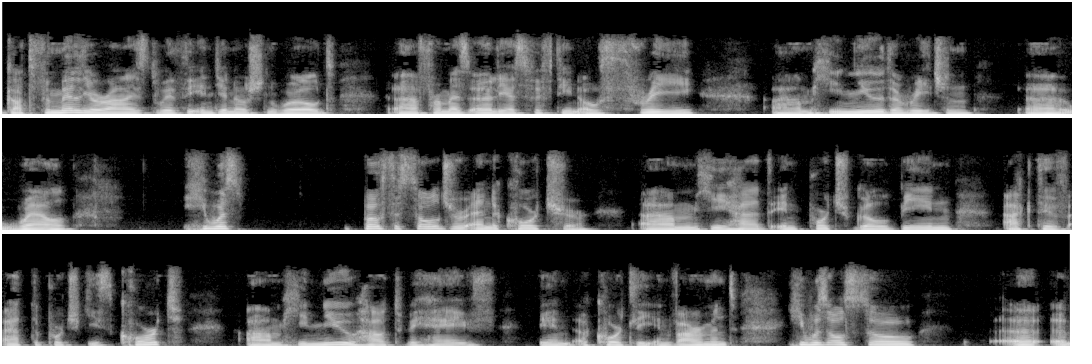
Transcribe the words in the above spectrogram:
got familiarized with the Indian Ocean world uh, from as early as 1503. Um, he knew the region well. He was both a soldier and a courtier. Um, he had in Portugal been active at the Portuguese court. Um, he knew how to behave in a courtly environment. He was also a, a,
